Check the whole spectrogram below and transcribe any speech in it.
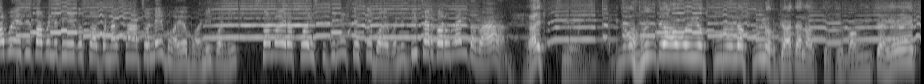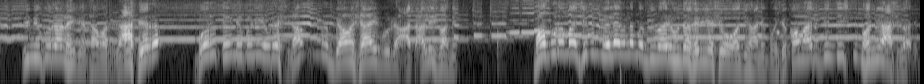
अब यदि तपाईँले देखेको सपना साँचो नै भयो भने पनि समय र परिस्थिति नै त्यस्तै भयो भने विचार गरौँला नि त बा। है हुन्छ अब यो कुरोलाई कुलो जाता त्यति बगिन्छ हेर यिनी कुरालाई के थाहा राखेर बरु तैँले पनि एउटा राम्रो व्यवसाय हात हालिस् भने म बुढो मान्छे पनि बेला बेलामा बिमारी हुँदाखेरि यसो अझै खाने पैसा कमाएर दिन्थिस् कि भन्ने आश गरेँ।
